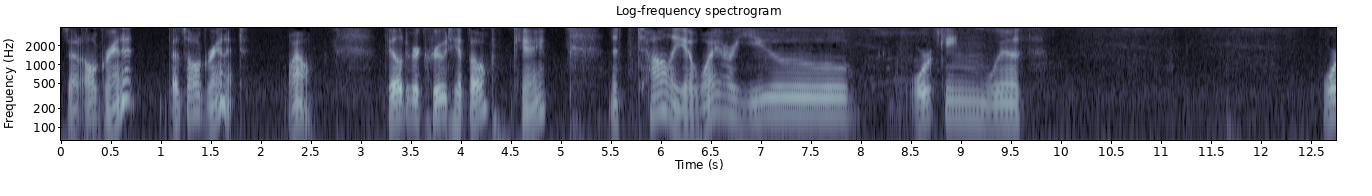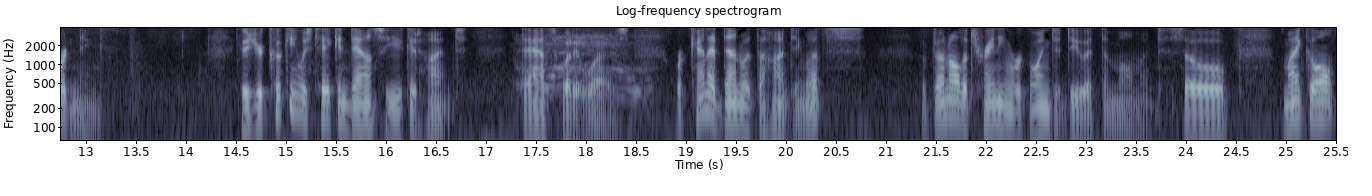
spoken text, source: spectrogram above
Is that all granite? That's all granite. Wow. Failed to recruit Hippo. Okay. Natalia, why are you working with wardening? Because your cooking was taken down so you could hunt. That's what it was. We're kind of done with the hunting. Let's. We've done all the training we're going to do at the moment. So, Michael,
